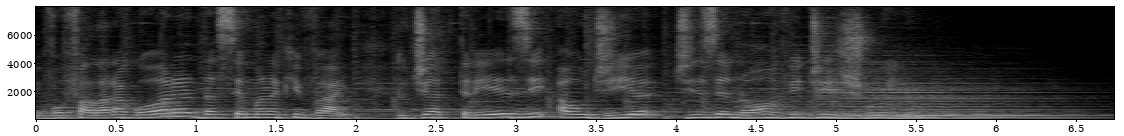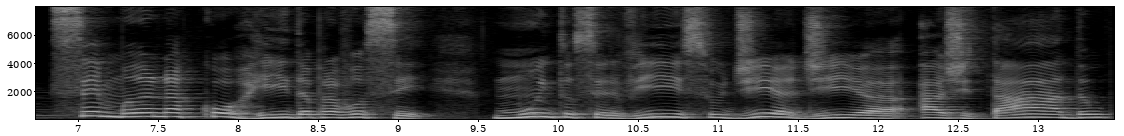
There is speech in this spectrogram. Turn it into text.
Eu vou falar agora da semana que vai, do dia 13 ao dia 19 de junho. Semana corrida para você. Muito serviço, dia a dia agitado,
